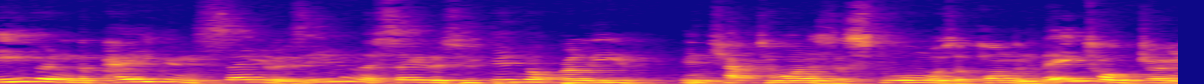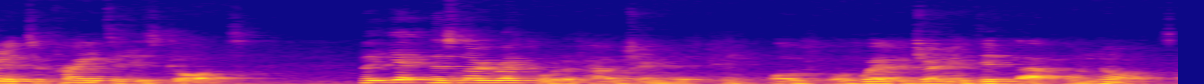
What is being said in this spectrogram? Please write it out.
Even the pagan sailors, even the sailors who did not believe in chapter 1 as the storm was upon them, they told Jonah to pray to his God. But yet there's no record of how Jonah, of, of whether Jonah did that or not.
